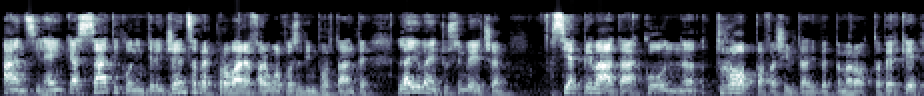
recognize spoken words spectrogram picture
anzi li ha incassati con intelligenza per provare a fare qualcosa di importante. La Juventus invece si è privata con troppa facilità di Beppe Marotta perché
